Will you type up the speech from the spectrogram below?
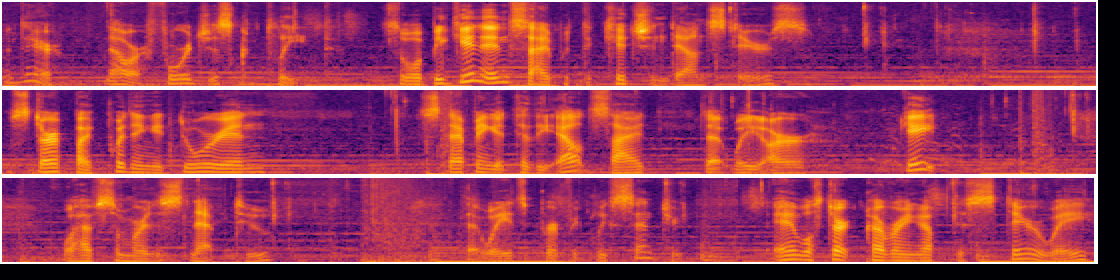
and there now our forge is complete So we'll begin inside with the kitchen downstairs. We'll start by putting a door in, snapping it to the outside, that way our gate will have somewhere to snap to. That way it's perfectly centered. And we'll start covering up this stairway.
